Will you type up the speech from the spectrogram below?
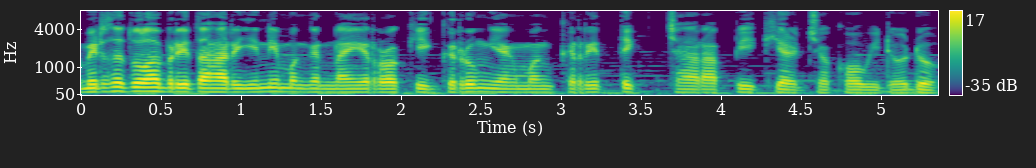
Pemirsa itulah berita hari ini mengenai Rocky Gerung yang mengkritik cara pikir Joko Widodo.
